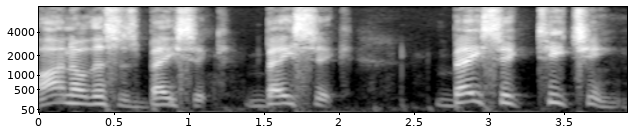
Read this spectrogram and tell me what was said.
Oh, I know this is basic, basic, basic teaching.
